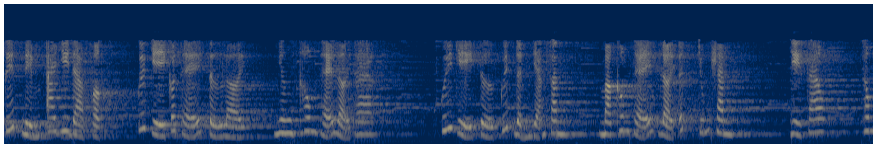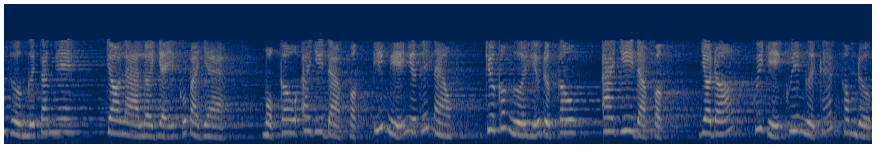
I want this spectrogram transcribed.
tiếp niệm A-di-đà Phật, quý vị có thể tự lợi, nhưng không thể lợi tha. Quý vị tự quyết định giảng sanh, mà không thể lợi ích chúng sanh vì sao? Thông thường người ta nghe cho là lời dạy của bà già. Một câu A-di-đà Phật ý nghĩa như thế nào? Chưa có người hiểu được câu A-di-đà Phật. Do đó, quý vị khuyên người khác không được.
